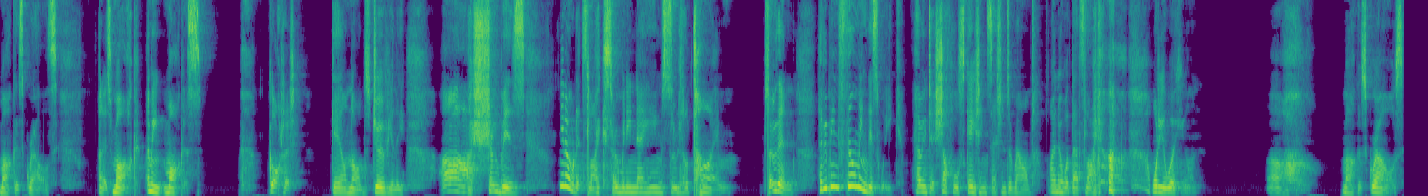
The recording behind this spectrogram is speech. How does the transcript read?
Marcus growls. And it's Mark. I mean, Marcus. Got it. Gale nods jovially. Ah, showbiz. You know what it's like, so many names, so little time. So then, have you been filming this week? Having to shuffle skating sessions around. I know what that's like. what are you working on? Ah, Marcus growls.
